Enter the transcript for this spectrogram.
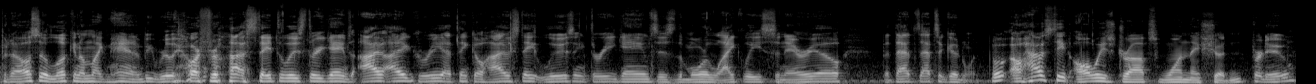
but I also look and I'm like, man, it'd be really hard for Ohio State to lose three games. I, I agree. I think Ohio State losing three games is the more likely scenario, but that's that's a good one. Well, Ohio State always drops one they shouldn't. Purdue,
